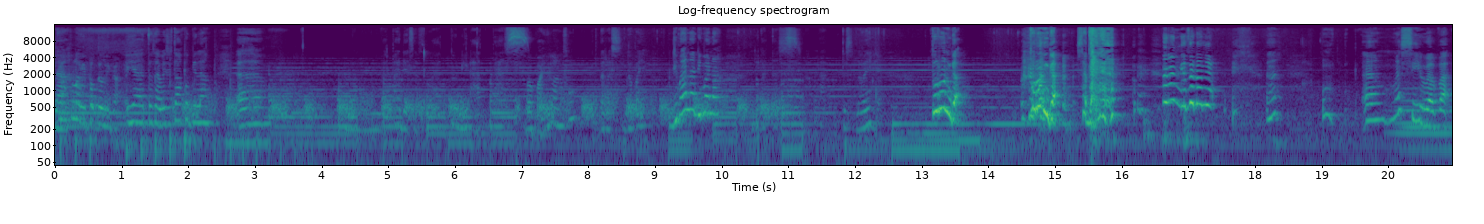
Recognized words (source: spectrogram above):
Nah aku lagi pegel nih kak. iya terus habis itu aku bilang ehm, bapak ada sesuatu di atas. Bapaknya langsung? Terus bapaknya di mana di mana? Di atas. Terus bapaknya turun nggak? Turun nggak? Setannya turun nggak? "Hmm, eh, masih bapak.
